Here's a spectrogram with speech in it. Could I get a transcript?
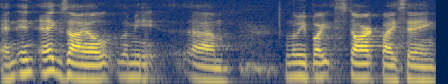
And in exile, let me, um, let me by, start by saying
